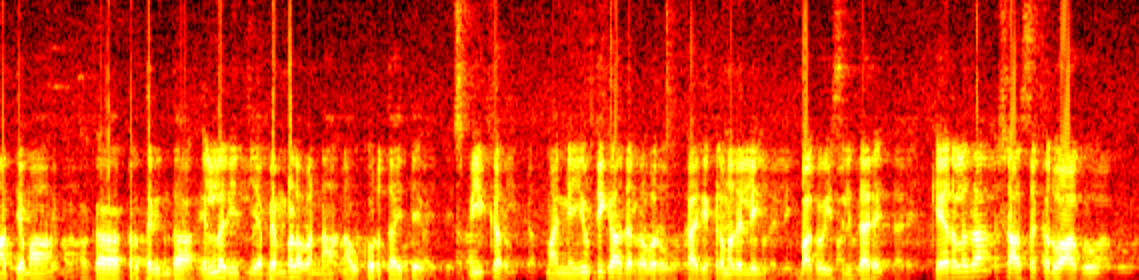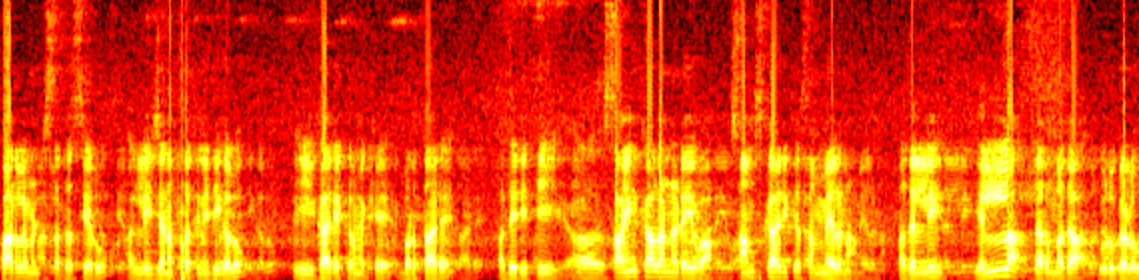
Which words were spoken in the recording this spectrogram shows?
ಮಾಧ್ಯಮ ಕರ್ತರಿಂದ ಎಲ್ಲ ರೀತಿಯ ಬೆಂಬಲವನ್ನ ನಾವು ಕೋರುತ್ತಾ ಇದ್ದೇವೆ. ಸ್ಪೀಕರ್ ಮಾನ್ಯ ಯು ಟಿ ಅವರು ಕಾರ್ಯಕ್ರಮದಲ್ಲಿ ಭಾಗವಹಿಸಲಿದ್ದಾರೆ. ಕೇರಳದ ಶಾಸಕರು ಹಾಗೂ ಪಾರ್ಲಿಮೆಂಟ್ ಸದಸ್ಯರು, ಅಲ್ಲಿ ಜನಪ್ರತಿನಿಧಿಗಳು ಈ ಕಾರ್ಯಕ್ರಮಕ್ಕೆ ಬರ್ತಾರೆ. ಅದೇ ರೀತಿ ಸಾಯಂಕಾಲ ನಡೆಯುವ ಸಾಂಸ್ಕಾರಿಕ ಸಮ್ಮೇಳನ ಅದರಲ್ಲಿ ಎಲ್ಲ ಧರ್ಮದ ಗುರುಗಳು,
